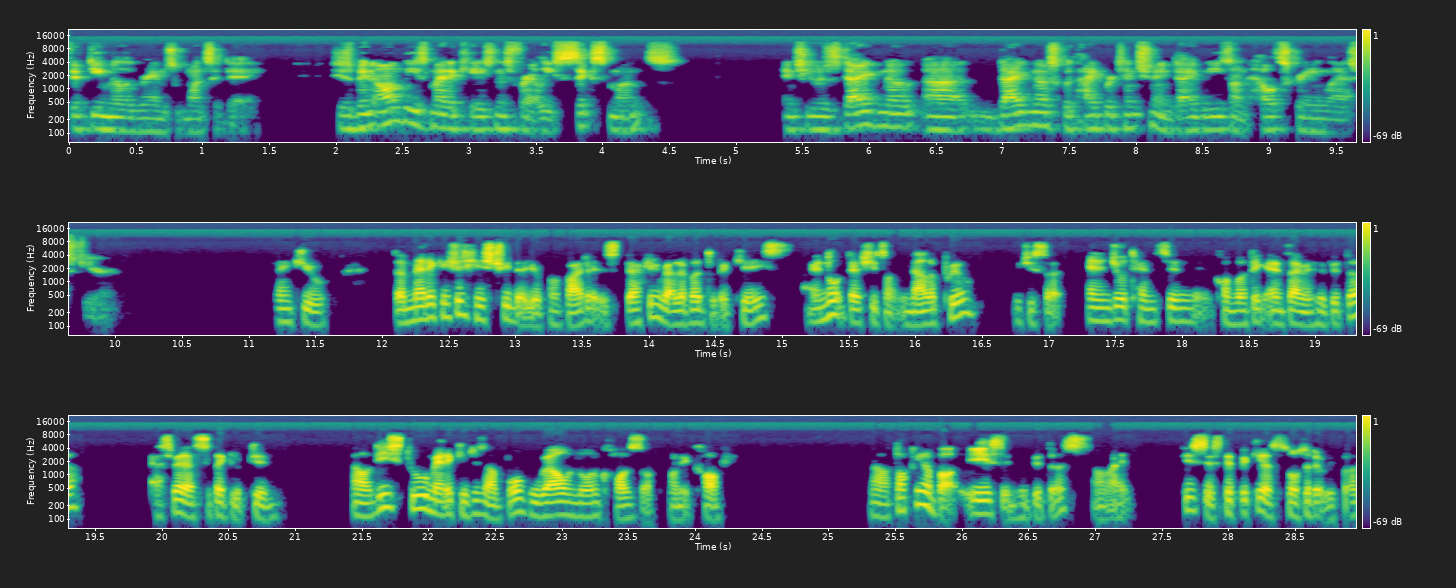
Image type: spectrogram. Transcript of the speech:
50 milligrams once a day. She's been on these medications for at least six months, and she was diagnosed uh, diagnosed with hypertension and diabetes on health screening last year. Thank you. The medication history that you provided is definitely relevant to the case. I note that she's on enalapril, which is an angiotensin converting enzyme inhibitor, as well as sitagliptin. Now, these two medications are both well-known causes of chronic cough. Now, talking about ACE inhibitors, all right, this is typically associated with a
